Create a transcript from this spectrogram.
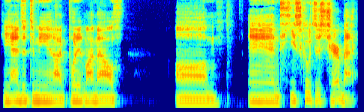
He hands it to me, and I put it in my mouth. Um, and he scoots his chair back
